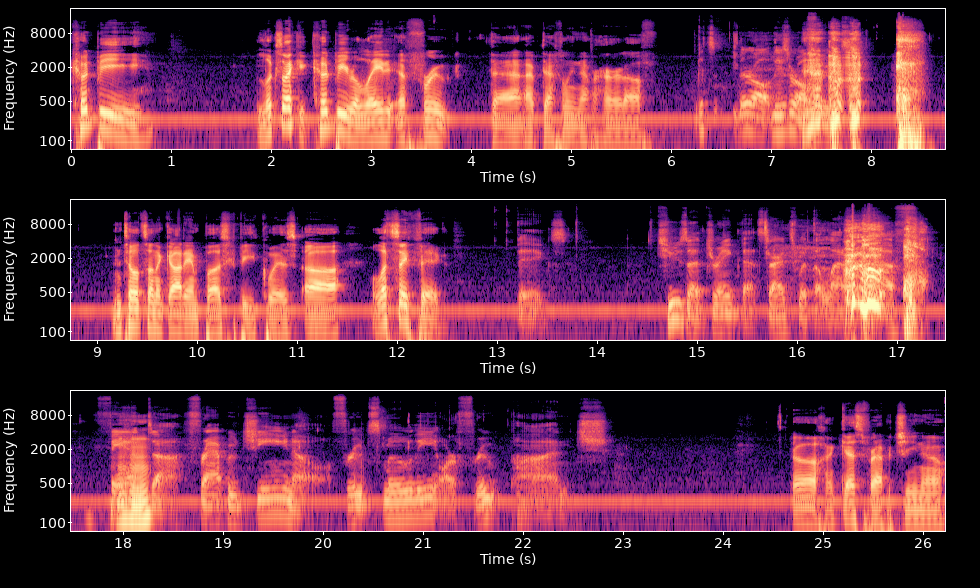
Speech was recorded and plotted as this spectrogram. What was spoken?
Could be. Looks like it could be related a fruit that I've definitely never heard of It's they're all these are all fruits. until it's on a goddamn BuzzFeed quiz. Uh, well, let's say fig. Figs. Choose a drink that starts with the letter F. Fanta, Frappuccino, fruit smoothie, or fruit punch. Ugh, I guess frappuccino.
